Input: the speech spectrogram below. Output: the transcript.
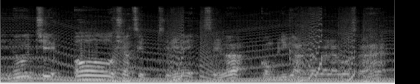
De noche... Oh, ya se, se va complicando acá la cosa, ¿eh?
